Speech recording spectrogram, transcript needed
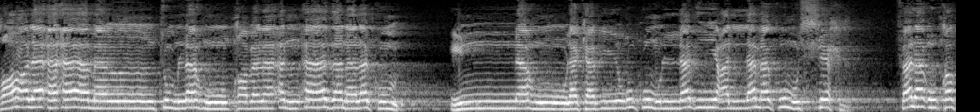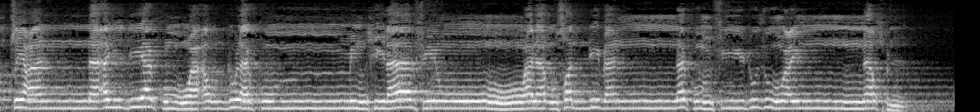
قال أآمنتم له قبل أن آذن لكم إنه لكبيركم الذي علمكم السحر فلأقطعن أيديكم وأرجلكم من خلاف ولأصلبنكم في جذوع النخل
